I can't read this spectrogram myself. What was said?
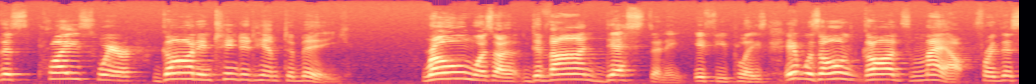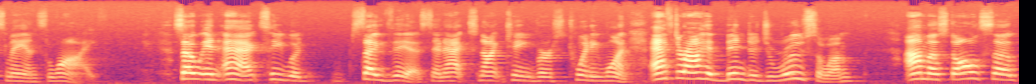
this place where God intended him to be. Rome was a divine destiny, if you please. It was on God's map for this man's life. So in Acts, he would say this in Acts 19, verse 21 After I have been to Jerusalem, I must also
